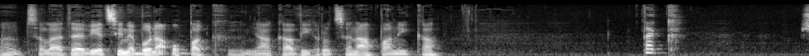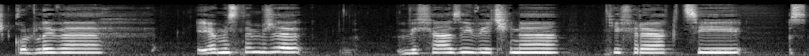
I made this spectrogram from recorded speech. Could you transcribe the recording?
eh, celé té věci, nebo naopak nějaká vyhrocená panika? Tak škodlivé, já myslím, že vychází většina těch reakcí z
